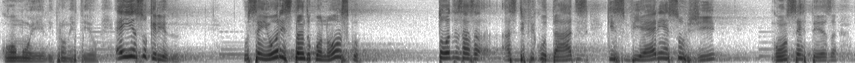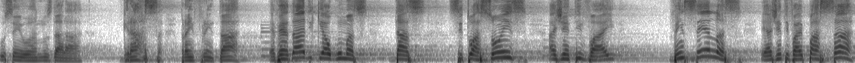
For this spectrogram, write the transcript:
como ele prometeu. É isso, querido. O Senhor estando conosco, todas as, as dificuldades que vierem a surgir, com certeza o Senhor nos dará graça para enfrentar. É verdade que algumas das situações a gente vai vencê-las, e a gente vai passar,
